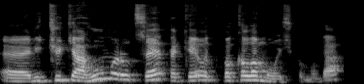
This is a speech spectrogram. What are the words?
е, відчуття гумору це таке от по Коломойському. Да?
